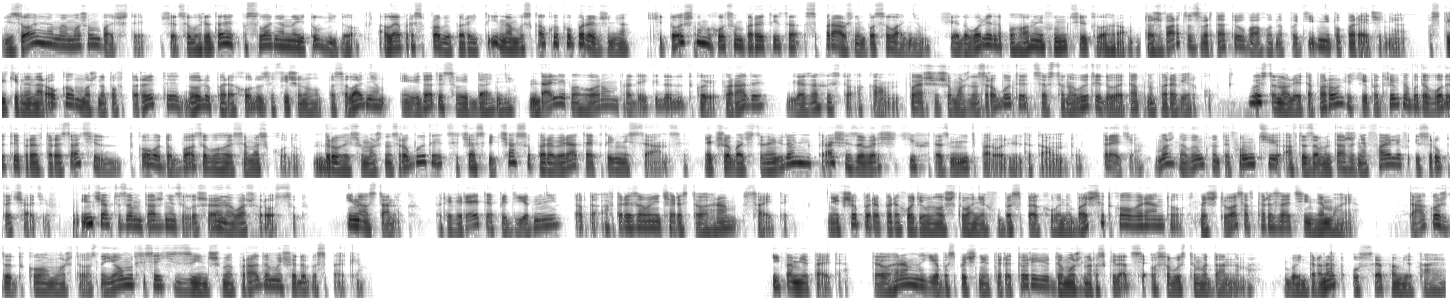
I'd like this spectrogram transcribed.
Візуально ми можемо бачити, що це виглядає як посилання на YouTube відео, але при спробі перейти нам вискакує попередження, чи точно ми хочемо перейти за справжнім посиланням, що є доволі непоганою функцією Telegram. Тож варто звертати увагу на подібні попередження, оскільки ненароком можна повторити долю переходу за фішинговим посиланням і віддати свої дані. Далі поговоримо про деякі додаткові поради для захисту аккаунту. Перше, що можна зробити, це встановити двоетапну перевірку. Ви встановлюєте пароль, який потрібно буде вводити при авторизації додатково до базового смс-коду. Друге, що можна зробити, це час від часу перевіряти активність сеанси. Якщо бачите невідомі, краще завершіть їх та змініть пароль від аккаунту. Третє, можна вимкнути функцію автозавантаження файлів із груп та чатів. Інші автозавантаження залишаю на ваш розсуд. І наостанок, перевіряйте під'єднані, тобто авторизовані через Telegram сайти. Якщо при переході в налаштуваннях в безпеку ви не бачите такого варіанту, значить у вас авторизації немає. Також додатково можете ознайомитися з іншими порадами щодо безпеки. І пам'ятайте, Telegram не є безпечною територією, де можна розкидатися особистими даними, бо інтернет усе пам'ятає.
